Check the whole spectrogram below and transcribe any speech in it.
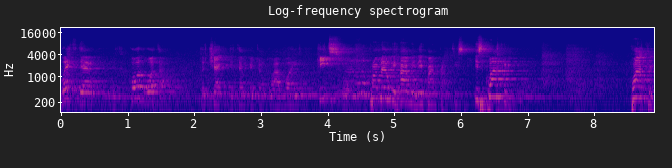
wet them with cold water to check the temperature to avoid heat stroke. Another problem we have in equine practice is quackery. Quackery.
